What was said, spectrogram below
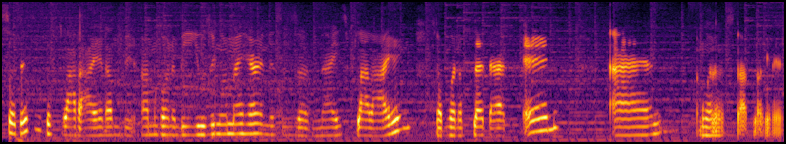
so this is the flat iron I'm, be, I'm going to be using on my hair and this is a nice flat iron. So I'm going to plug that in and I'm going to start plugging it.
